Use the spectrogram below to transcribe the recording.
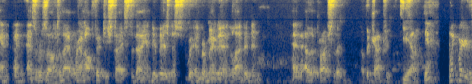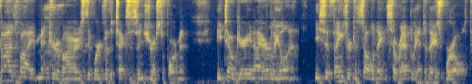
and, and as a result of that, we're in all 50 states today and do business in Bermuda and London and, and other parts of the, of the country. Yeah. Yeah. We were advised by a mentor of ours that worked for the Texas Insurance Department. He told Gary and I early on, he said, things are consolidating so rapidly in today's world.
